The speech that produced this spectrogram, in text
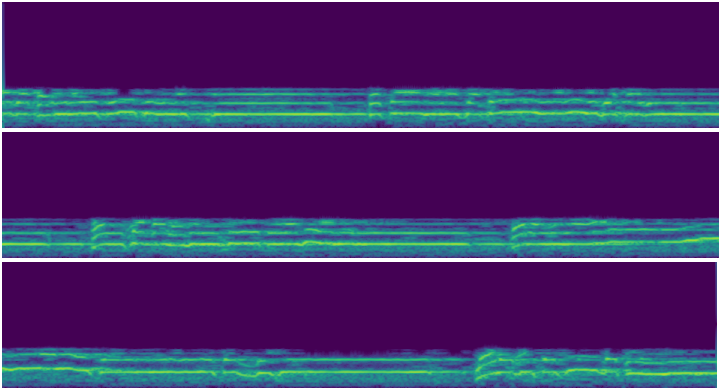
فخلق من الفلك المسحون فكان فكان من المدحضين. فالتقمه الحوت وهو مليم. فلولا انه كان من المسبحين للبث في بطنه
